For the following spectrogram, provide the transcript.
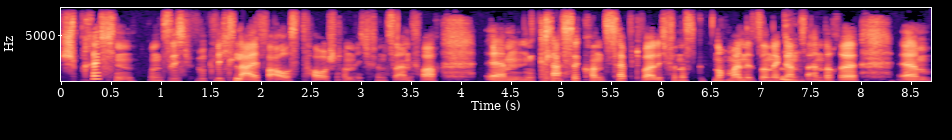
sprechen und sich wirklich live austauscht. Und ich finde es einfach ähm, ein klasse Konzept, weil ich finde, es gibt nochmal eine, so eine ganz andere ähm,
